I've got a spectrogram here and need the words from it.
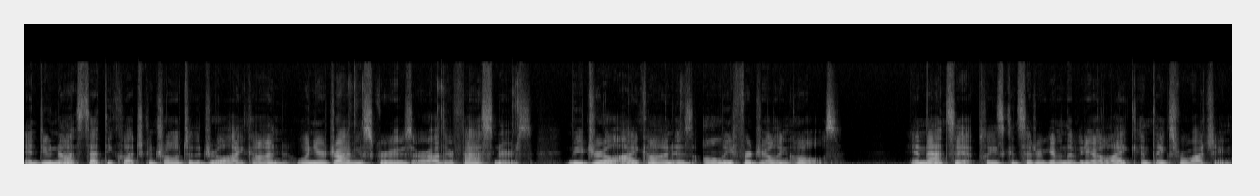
And do not set the clutch control to the drill icon when you're driving screws or other fasteners. The drill icon is only for drilling holes. And that's it. Please consider giving the video a like and thanks for watching.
